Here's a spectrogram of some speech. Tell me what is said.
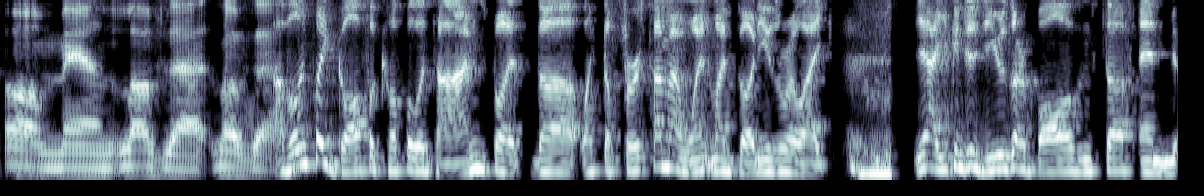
oh man, love that, love that. I've only played golf a couple of times, but the like the first time I went, my buddies were like, "Yeah, you can just use our balls and stuff." And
